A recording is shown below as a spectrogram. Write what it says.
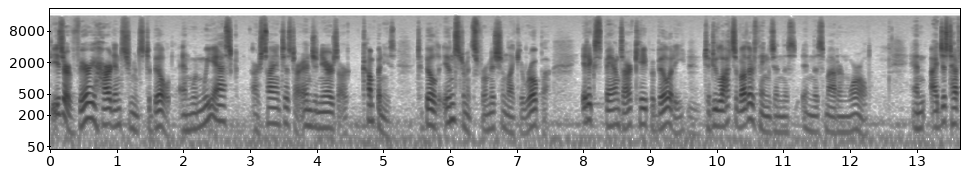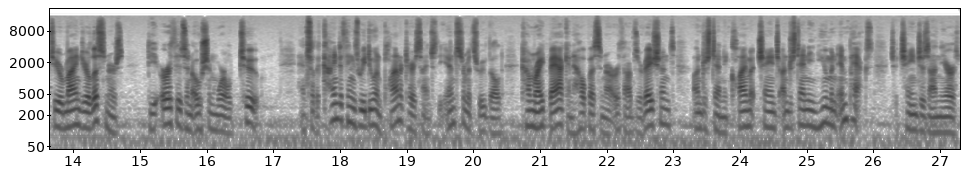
These are very hard instruments to build, and when we ask our scientists, our engineers, our companies to build instruments for a mission like Europa, it expands our capability mm. to do lots of other things in this in this modern world. And I just have to remind your listeners, the Earth is an ocean world too. And so the kind of things we do in planetary science, the instruments we build, come right back and help us in our Earth observations, understanding climate change, understanding human impacts to changes on the Earth.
